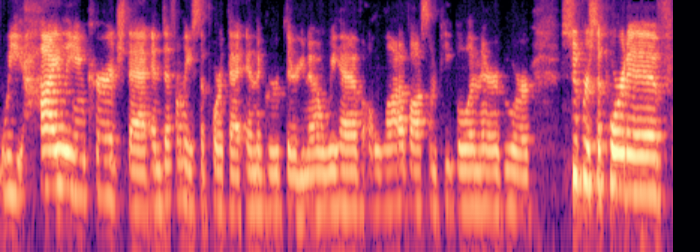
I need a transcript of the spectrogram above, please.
we highly encourage that and definitely support that in the group there. You know, we have a lot of awesome people in there who are super supportive,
